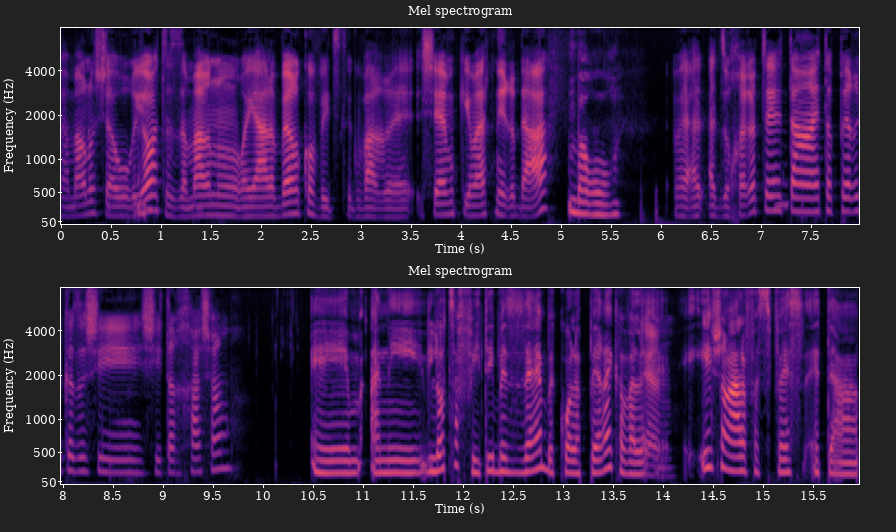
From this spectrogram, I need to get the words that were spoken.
ואמרנו שערוריות, אז אמרנו איילה ברקוביץ', זה כבר uh, שם כמעט נרדף. ברור. ואת זוכרת את, את הפרק הזה שהיא התארחה שם? Um, אני לא צפיתי בזה, בכל הפרק, אבל כן. אי אפשר היה לפספס את, ה,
